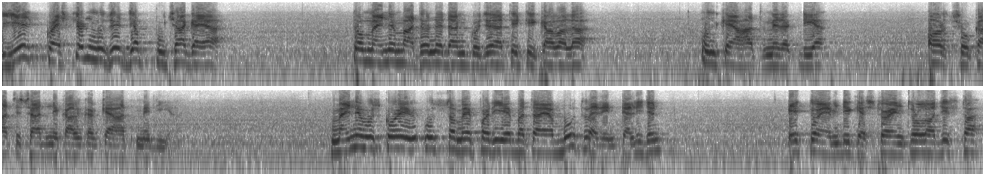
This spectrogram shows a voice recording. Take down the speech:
ये क्वेश्चन मुझे जब पूछा गया तो मैंने माधव निदान गुजराती टीका वाला उनके हाथ में रख दिया। और शोकातिसार निकाल करके हाथ में दिया। मैंने उसको उस समय पर ये बताया बोथ वेरी इंटेलिजेंट एक तो एमडी गैस्ट्रोएंट्रोलॉजिस्ट था।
